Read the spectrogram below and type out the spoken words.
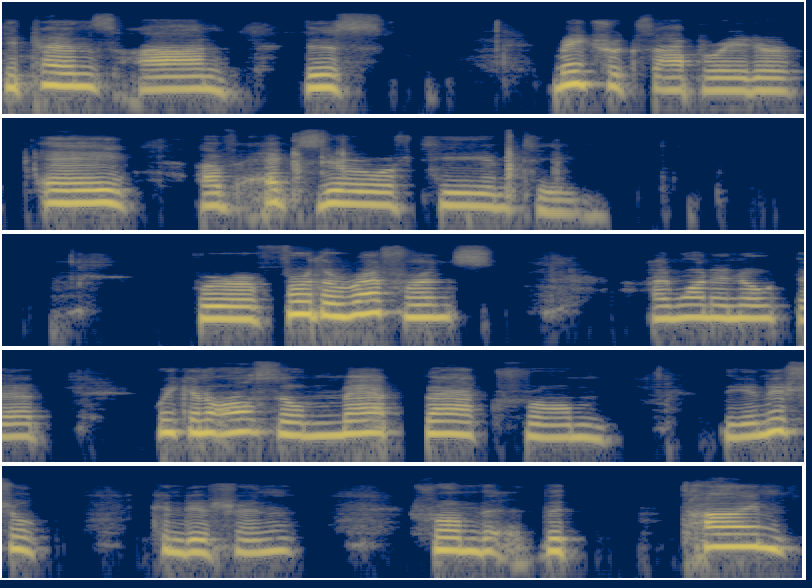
depends on this matrix operator A of x0 of t and t. For further reference, I want to note that we can also map back from the initial condition from the, the time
